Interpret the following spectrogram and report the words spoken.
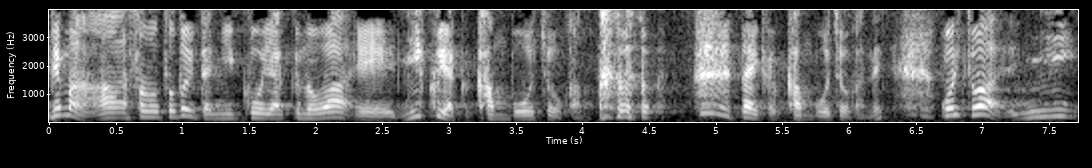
でまあその届いた肉を焼くのは、えー肉薬官房長官。内閣官房長官ね。この人はに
